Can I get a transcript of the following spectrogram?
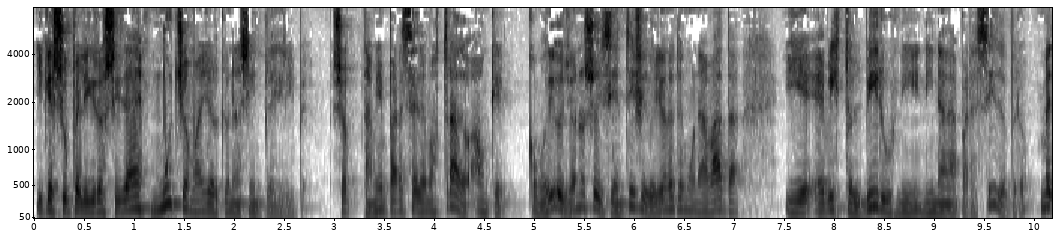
y que su peligrosidad es mucho mayor que una simple gripe. Eso también parece demostrado, aunque, como digo, yo no soy científico, yo no tengo una bata y he visto el virus ni, ni nada parecido, pero me,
